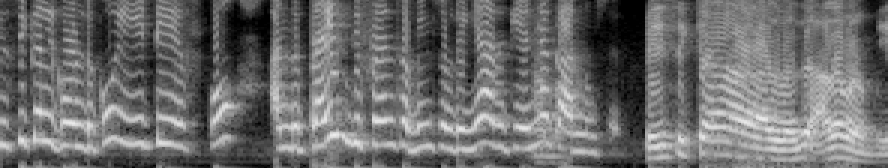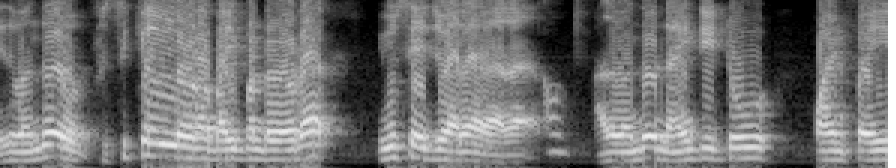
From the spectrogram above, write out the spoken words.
பிசிக்கல் கோல்டுக்கும் இடிஎஃப்க்கும் அந்த பிரைஸ் டிஃபரன்ஸ் அப்படின்னு சொல்றீங்க அதுக்கு என்ன காரணம் சார் பேசிக்காக அது வந்து அதான் இது வந்து ஃபிசிக்கலோட பை பண்ணுறதோட யூசேஜ் வேற வேற. அது வந்து நைன்டி டூ பாயிண்ட் ஃபைவ்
